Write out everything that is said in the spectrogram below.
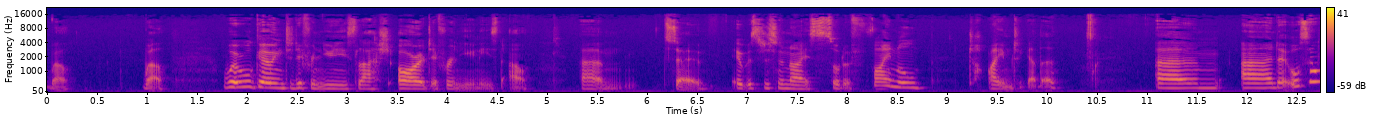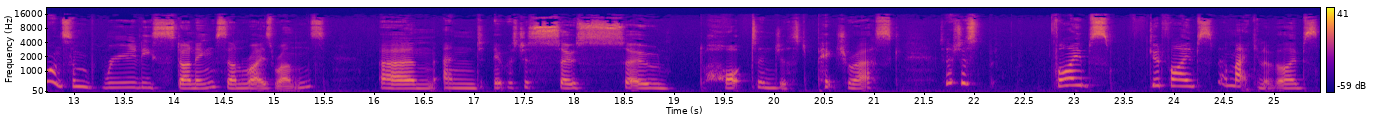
well, well, we're all going to different unis slash are at different unis now. Um, so it was just a nice sort of final time together. Um, and I also want some really stunning sunrise runs. Um, and it was just so, so hot and just picturesque. So it's just vibes, good vibes, immaculate vibes.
